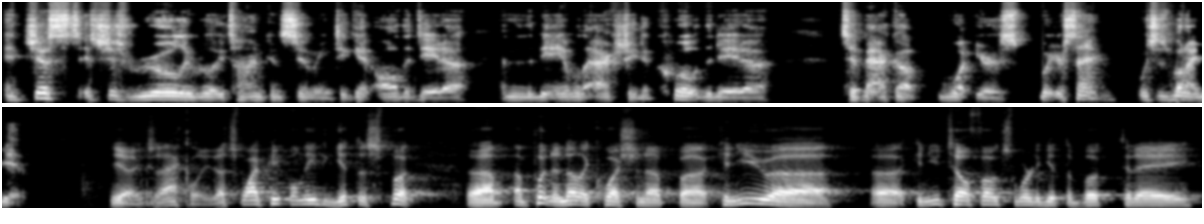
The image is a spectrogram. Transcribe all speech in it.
it just it's just really really time consuming to get all the data and then to be able to actually to quote the data to back up what you're what you're saying which is what i do. Yeah exactly. That's why people need to get this book. Uh, i'm putting another question up. Uh, can you uh, uh can you tell folks where to get the book today?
